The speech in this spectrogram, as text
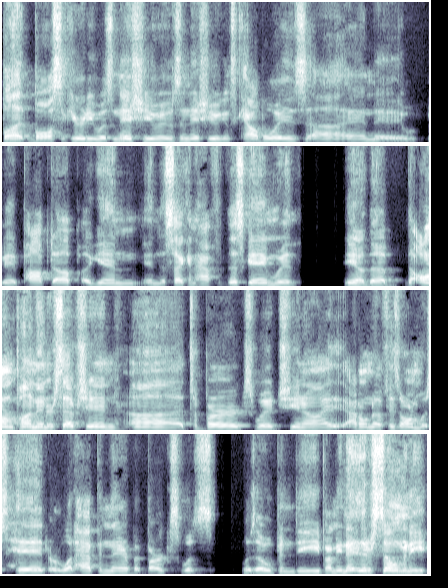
but ball security was an issue. It was an issue against Cowboys, uh, and it, it, popped up again in the second half of this game with you know the the arm punt interception uh, to Burks, which you know I I don't know if his arm was hit or what happened there, but Burks was was open deep. I mean, there's so many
